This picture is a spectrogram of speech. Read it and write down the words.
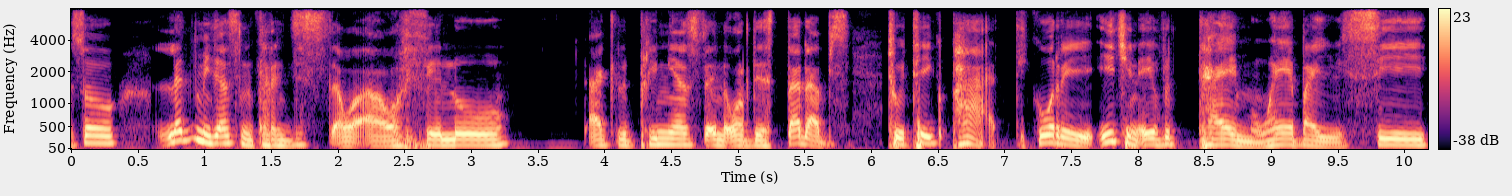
So let me just encourage this, our, our fellow agripreneurs and or the startups to take part. Kore each and every time whereby you see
